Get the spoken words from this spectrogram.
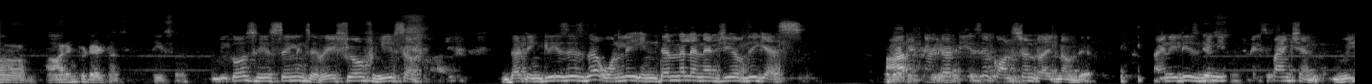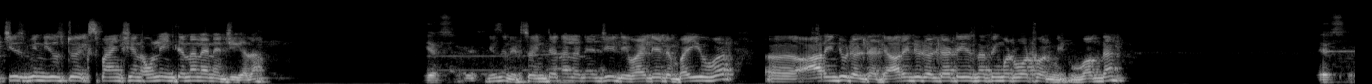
um, R into delta Sir? Because he is saying a ratio of heat supply that increases the only internal energy of the gas. That R delta T is a constant right now there. And it is being Yes, used in expansion, which is being used to expansion only internal energy. Kada? Yes, isn't it? So internal energy divided by your uh, R into delta T. R into delta T is nothing but what for me? Work done, Yes, sir.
